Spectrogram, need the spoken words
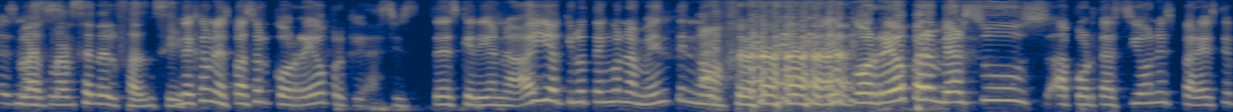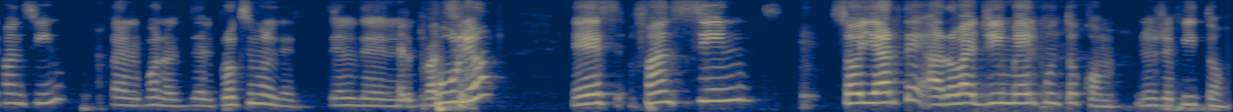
más, plasmarse en el fanzine. déjenme les paso el correo porque así ustedes que digan, ay, aquí lo tengo en la mente, no. el correo para enviar sus aportaciones para este fanzine, para el, bueno, el del próximo, el, de- el del El julio, es fanzine soyarte arroba gmail.com. Les repito,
